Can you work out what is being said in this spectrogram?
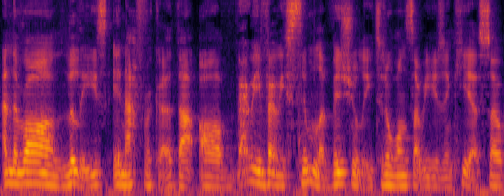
and there are lilies in Africa that are very, very similar visually to the ones that we're using here, so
